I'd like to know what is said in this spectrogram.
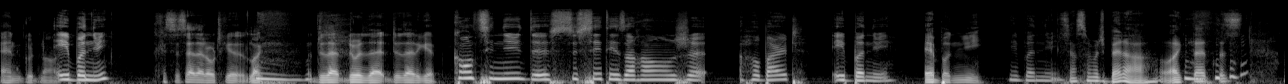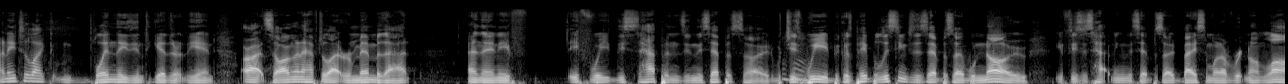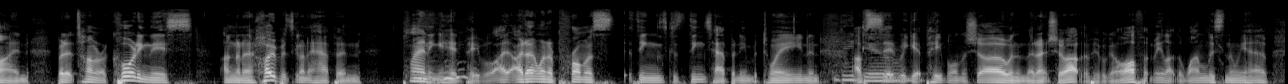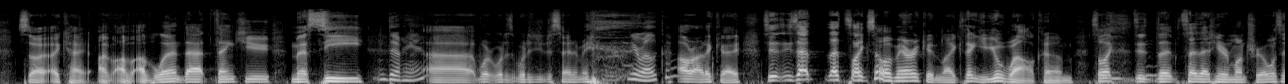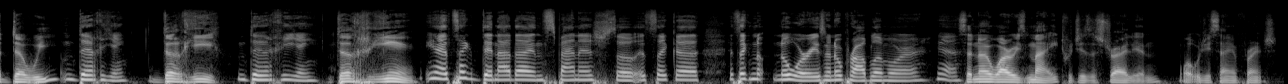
And good night. Et bonne nuit. Okay, so say that all together. Like, do that, do that, do that again. Continue de sucer tes oranges, Hobart. Et bonne nuit. Et bonne nuit. Et bonne nuit. Sounds so much better. Like that. That's, I need to like blend these in together at the end. All right, so I'm gonna have to like remember that, and then if if we this happens in this episode, which is Mhm. weird because people listening to this episode will know if this is happening in this episode based on what I've written online. But at the time of recording this, I'm gonna hope it's gonna happen. Planning ahead, people. I, I don't want to promise things because things happen in between, and They I've do. said we get people on the show and then they don't show up, and people go off at me, like the one listener we have. So okay, I've I've, I've learned that. Thank you, merci. De rien. Uh, what what, is, what did you just say to me? You're welcome. All right, okay. So is that that's like so American? Like, thank you, you're welcome. So like, did they say that here in Montreal? Was it de oui, De rien. De rien, De rien. de rien? Yeah, it's like de nada in Spanish, so it's like a, it's like no, no worries or no problem or yeah, So no worries, mate, which is Australian. What would you say in French?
